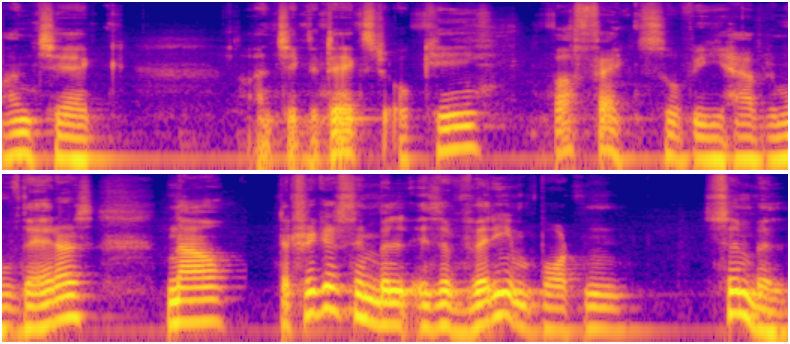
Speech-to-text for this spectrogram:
uncheck uncheck the text okay perfect. So we have removed the errors. Now the ticker symbol is a very important symbol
